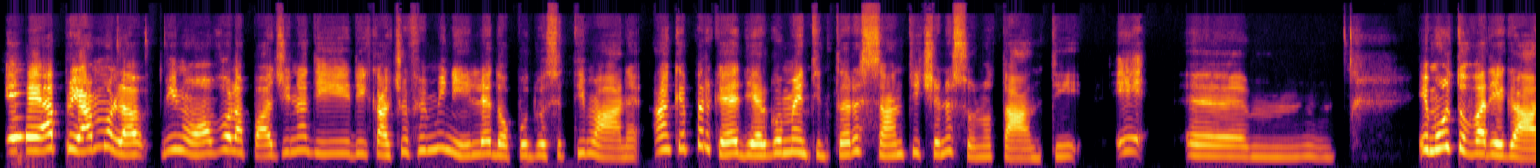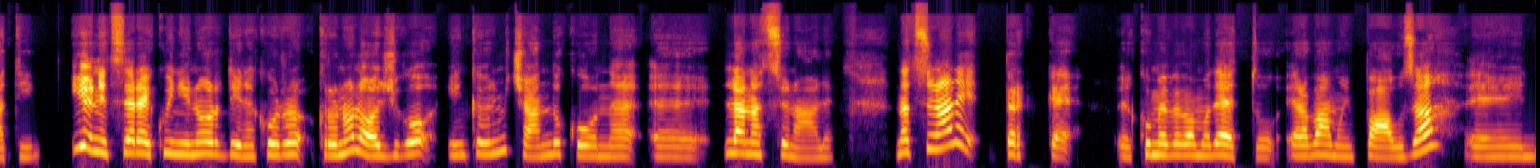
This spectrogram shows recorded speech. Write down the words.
E apriamo la, di nuovo la pagina di, di, calcio femminile dopo due settimane, anche perché di argomenti interessanti ce ne sono tanti e, ehm, e molto variegati. Io inizierei quindi in ordine cor- cronologico, incominciando con eh, la nazionale. Nazionale perché, eh, come avevamo detto, eravamo in pausa, eh,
